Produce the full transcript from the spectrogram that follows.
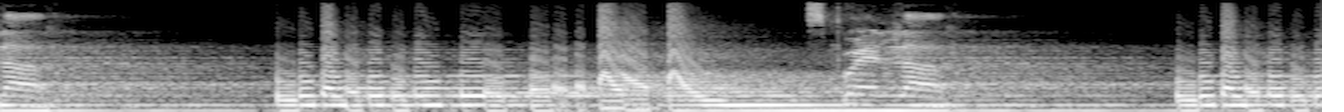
love. Spread love.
